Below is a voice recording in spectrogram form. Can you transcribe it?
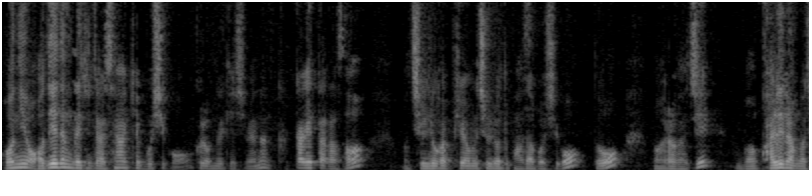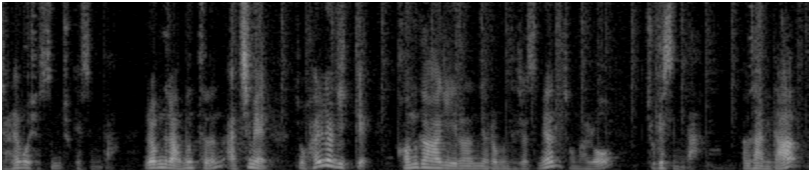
본인이 어디에 해당되는지 잘 생각해 보시고 그런 분들 계시면은 각각에 따라서 어, 진료가 필요하면 진료도 받아보시고 또 어, 여러 가지 한번 관리를 한번 잘 해보셨으면 좋겠습니다. 여러분들 아무튼 아침에 좀 활력 있게 건강하게 일어나는 여러분 되셨으면 정말로 좋겠습니다. 감사합니다.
